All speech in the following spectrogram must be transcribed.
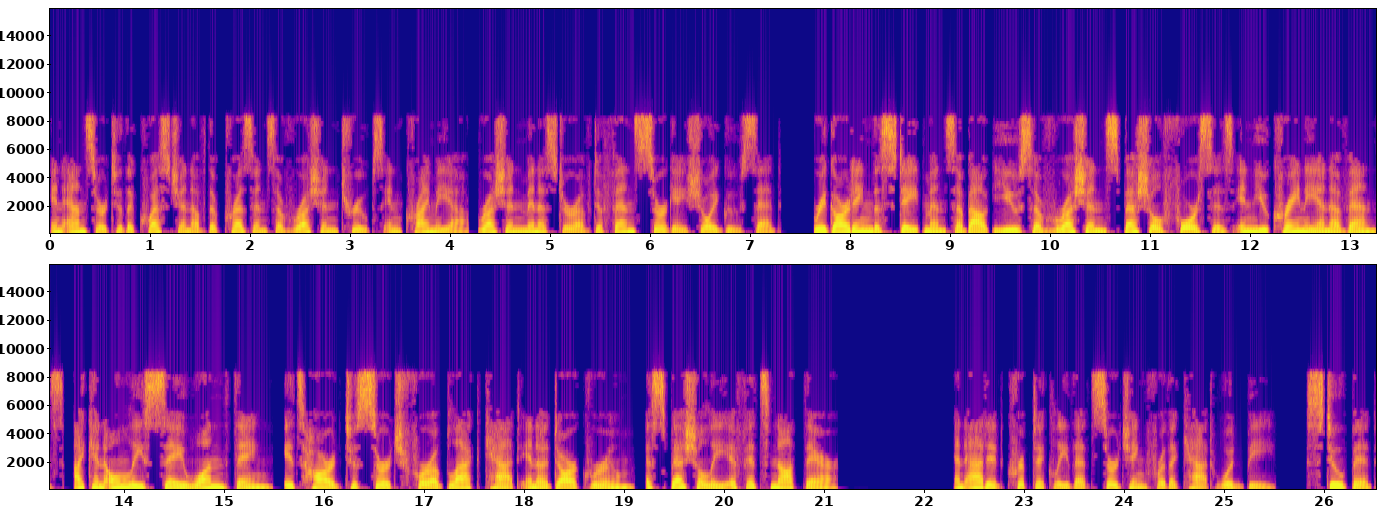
In answer to the question of the presence of Russian troops in Crimea, Russian Minister of Defense Sergei Shoigu said, Regarding the statements about use of Russian special forces in Ukrainian events, I can only say one thing, it's hard to search for a black cat in a dark room, especially if it's not there and added cryptically that searching for the cat would be «stupid»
